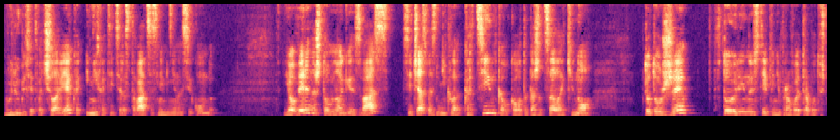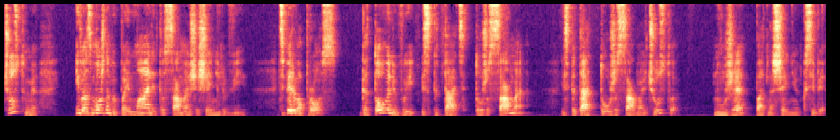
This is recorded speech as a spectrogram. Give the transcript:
Вы любите этого человека и не хотите расставаться с ним ни на секунду. Я уверена, что у многих из вас сейчас возникла картинка, у кого-то даже целое кино. Кто-то уже в той или иной степени проводит работу с чувствами, и, возможно, вы поймали то самое ощущение любви. Теперь вопрос. Готовы ли вы испытать то же самое, испытать то же самое чувство, но уже по отношению к себе?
